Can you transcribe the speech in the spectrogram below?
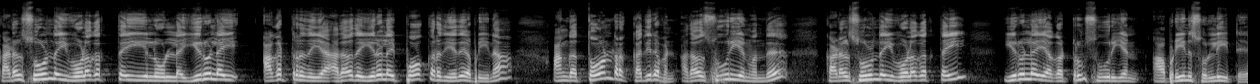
கடல் சூழ்ந்த இவ்வுலகத்தில் உள்ள இருளை அகற்றுறது அதாவது இருளை போக்குறது எது அப்படின்னா அங்கே தோன்ற கதிரவன் அதாவது சூரியன் வந்து கடல் சூழ்ந்த இவ்வுலகத்தை இருளை அகற்றும் சூரியன் அப்படின்னு சொல்லிட்டு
